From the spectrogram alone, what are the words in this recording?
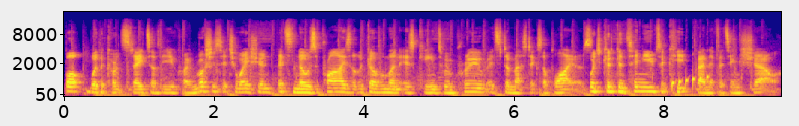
but with the current state of the Ukraine-Russia situation, it's no surprise that the government is keen to improve its domestic suppliers, which could continue to keep benefiting Shell.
